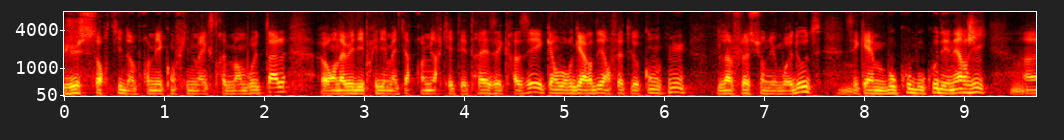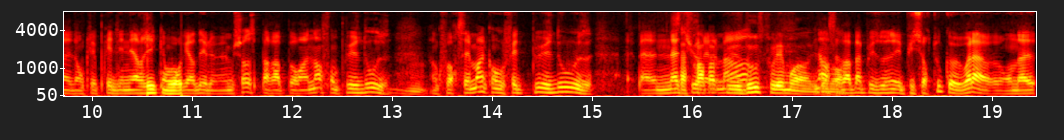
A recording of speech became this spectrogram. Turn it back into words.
juste sorti d'un premier confinement extrêmement brutal. on avait des prix des matières premières qui étaient très écrasés. Et quand vous regardez en fait le contenu de l'inflation du mois d'août, mmh. c'est quand même beaucoup beaucoup d'énergie. Mmh. Hein. donc les prix de l'énergie, quand vous regardez la même chose par rapport à un an, font plus 12. Mmh. Donc forcément, quand vous faites plus 12, bah, ça ne fera pas plus 12 tous les mois. Non, ça ne va pas plus 12. Et puis surtout que voilà, on a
